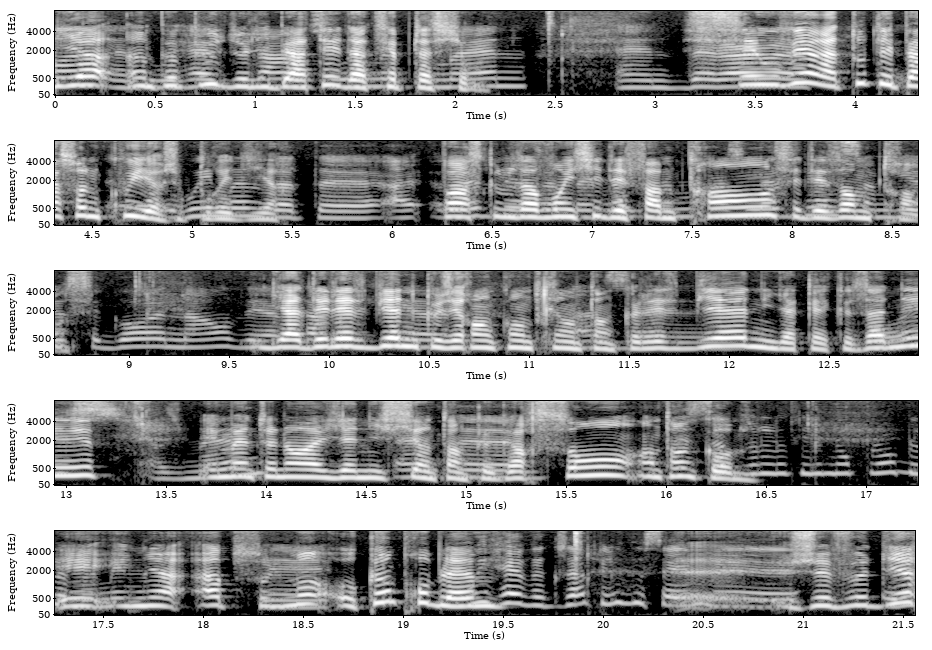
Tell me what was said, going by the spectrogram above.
il y a un peu plus de liberté et d'acceptation. C'est ouvert à toutes les personnes queer, je pourrais dire, parce que nous avons ici des femmes trans et des hommes trans. Il y a des lesbiennes que j'ai rencontrées en tant que lesbiennes il y a quelques années, et maintenant elles viennent ici en tant que garçons, en tant qu'hommes. Et il n'y a absolument aucun problème. Euh, je veux dire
